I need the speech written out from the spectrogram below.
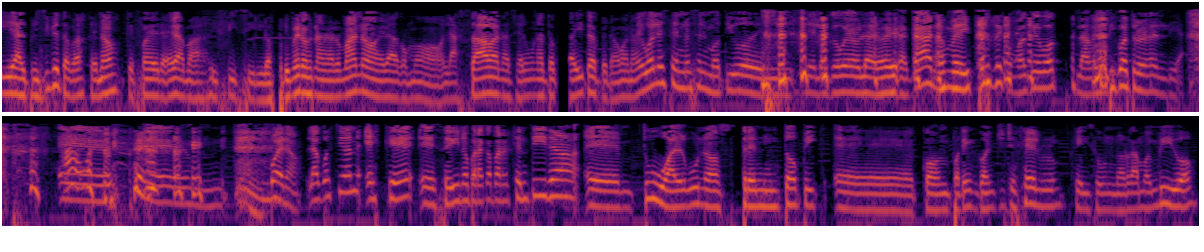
Y al principio te acuerdas que no, que fue, era, era más difícil. Los primeros Gran Hermano era como las sábanas y alguna tocadita, pero bueno, igual ese no es el motivo de, mi- de lo que voy a hablar hoy acá. No me disperse como hace vos las 24 horas del día. Eh, eh, bueno, la cuestión es que eh, se vino para acá, para Argentina, eh, tuvo algunos trending topics eh, con, por ejemplo, con Chiche Hellblum, que hizo un orgasmo en vivo.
